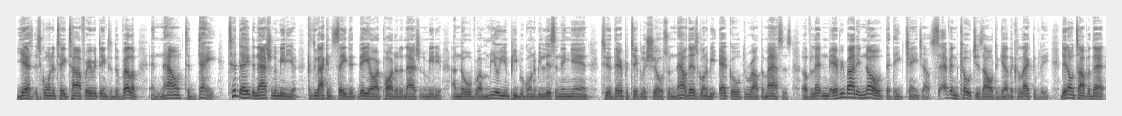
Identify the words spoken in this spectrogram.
Yes, it's going to take time for everything to develop. And now today, today the national media because I can say that they are part of the national media. I know over a million people going to be listening in to their particular show. So now there's going to be echoed throughout the masses of letting everybody know that they change out seven coaches altogether collectively. Then on top of that,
